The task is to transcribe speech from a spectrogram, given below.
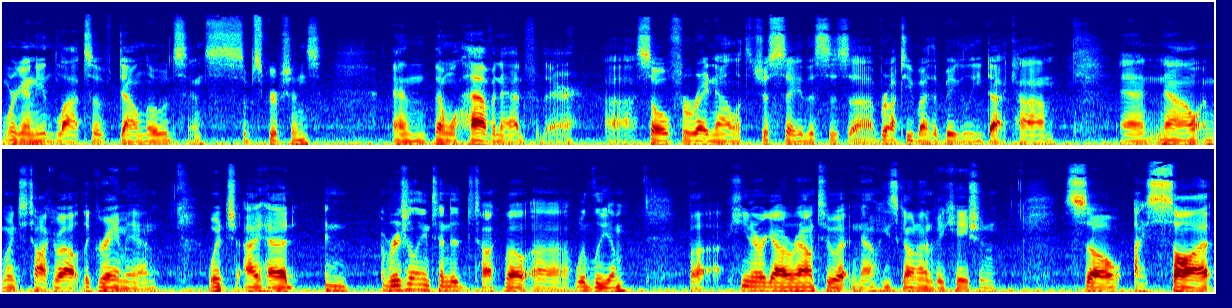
we're gonna need lots of downloads and subscriptions, and then we'll have an ad for there. Uh, so for right now, let's just say this is uh, brought to you by thebiglead.com, and now I'm going to talk about the Gray Man, which I had in originally intended to talk about uh, with Liam, but he never got around to it, and now he's gone on vacation. So I saw it,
